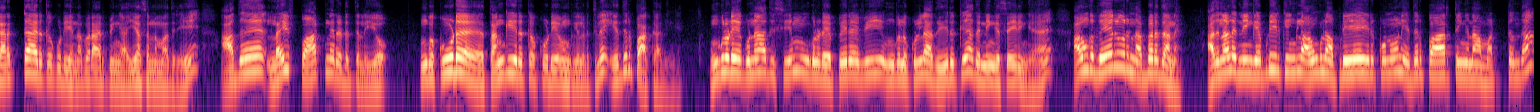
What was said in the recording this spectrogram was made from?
கரெக்டாக இருக்கக்கூடிய நபராக இருப்பீங்க ஐயா சொன்ன மாதிரி. அதை லைஃப் பார்ட்னர் இடத்துலையோ உங்கள் கூட தங்கி இருக்கக்கூடியவங்களிடத்துல எதிர்பார்க்காதீங்க. உங்களுடைய குணாதிசயம் உங்களுடைய பிறவி உங்களுக்குள்ளே அது இருக்குது அதை நீங்கள் செய்கிறீங்க அவங்க வேறொரு நபர் தானே. அதனால் நீங்கள் எப்படி இருக்கீங்களோ அவங்களும் அப்படியே இருக்கணும்னு எதிர்பார்த்தீங்கன்னா மட்டும்தான்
